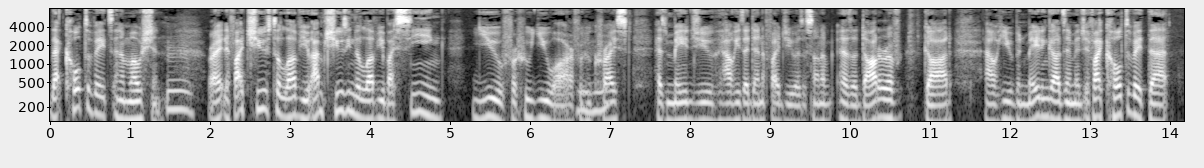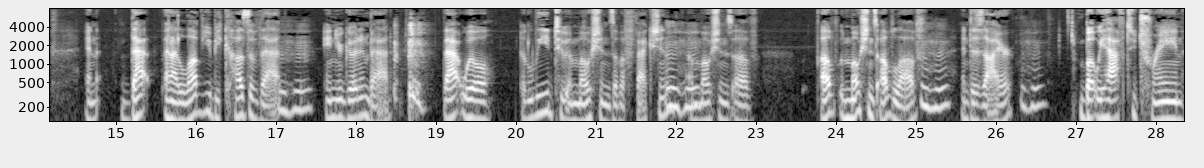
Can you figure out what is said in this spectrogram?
that cultivates an emotion Mm. right if i choose to love you i'm choosing to love you by seeing you for who you are for Mm-hmm. who christ has made you how he's identified you as a son of as a daughter of god how you've been made in god's image if i cultivate that that and i love you because of that Mm-hmm. in your good and bad that will lead to emotions of affection Mm-hmm. emotions of of emotions of love Mm-hmm. and desire but we have to train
